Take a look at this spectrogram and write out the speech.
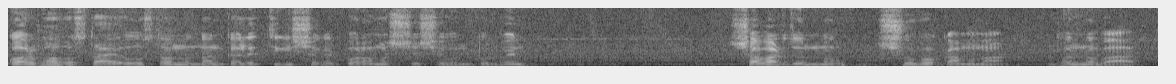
গর্ভাবস্থায় ও স্তন্যদানকালে চিকিৎসকের পরামর্শে সেবন করবেন। সবার জন্য শুভ কামনা ধন্যবাদ।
